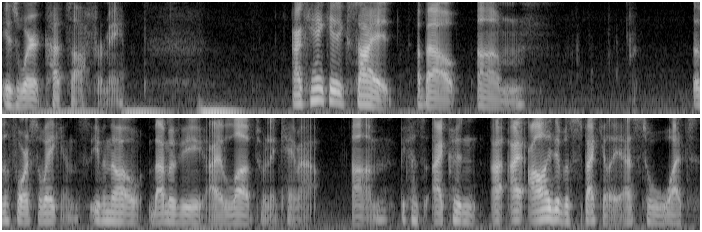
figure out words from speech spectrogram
is where it cuts off for me. I can't get excited about um, the Force Awakens, even though that movie I loved when it came out, um, because I couldn't. I, I all I did was speculate as to what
